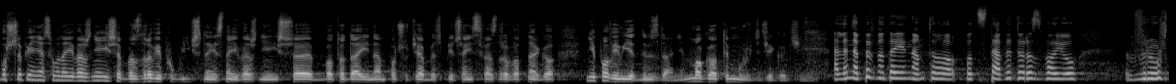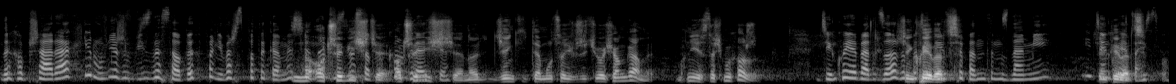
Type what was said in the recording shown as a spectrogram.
Bo szczepienia są najważniejsze, bo zdrowie publiczne jest najważniejsze, bo to daje nam poczucia bezpieczeństwa zdrowotnego. Nie powiem jednym zdaniem, mogę o tym mówić dwie godziny. ale na pewno daje nam to podstawy do rozwoju w różnych obszarach i również w biznesowych, ponieważ spotykamy się No na oczywiście, oczywiście. No, dzięki temu coś w życiu osiągamy, bo nie jesteśmy chorzy. Dziękuję bardzo, że Dziękuję podzielił bardzo. się Pan tym z nami i dziękuję, Dziękuję. Państwu.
